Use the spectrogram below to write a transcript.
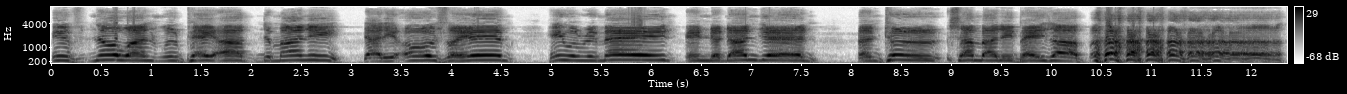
If no one will pay up the money that he owes for him, he will remain in the dungeon until somebody pays up.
